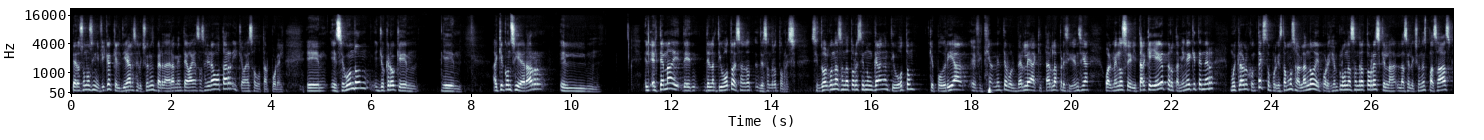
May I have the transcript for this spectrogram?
Pero eso no significa que el día de las elecciones verdaderamente vayas a salir a votar y que vayas a votar por él. Eh, segundo, yo creo que eh, hay que considerar el, el, tema del antivoto de Sandra, de Sandra Torres. Sin duda alguna, Sandra Torres tiene un gran antivoto que podría efectivamente volverle a quitar la presidencia o al menos evitar que llegue, pero también hay que tener muy claro el contexto, porque estamos hablando de, por ejemplo, una Sandra Torres que en las elecciones pasadas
